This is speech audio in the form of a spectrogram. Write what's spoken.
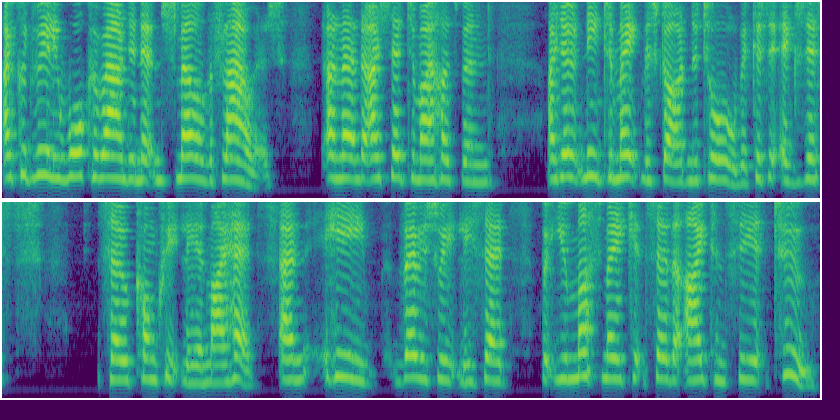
I could really walk around in it and smell the flowers. And then I said to my husband, I don't need to make this garden at all because it exists so concretely in my head. And he very sweetly said, But you must make it so that I can see it too.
